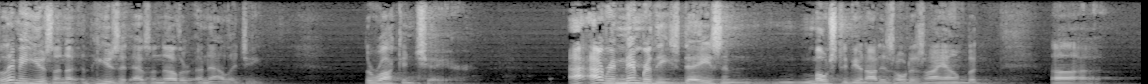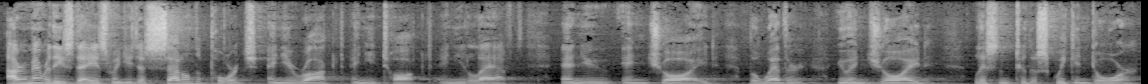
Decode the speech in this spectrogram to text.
But let me use, an, use it as another analogy the rocking chair. I, I remember these days, and most of you are not as old as I am, but uh, I remember these days when you just sat on the porch and you rocked and you talked and you laughed and you enjoyed the weather. You enjoyed listening to the squeaking door.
